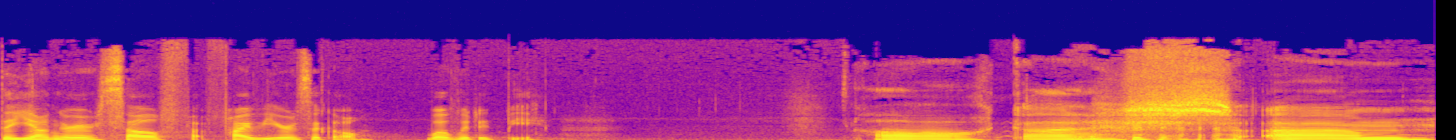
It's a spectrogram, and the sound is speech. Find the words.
the younger self five years ago, what would it be? Oh gosh. um,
